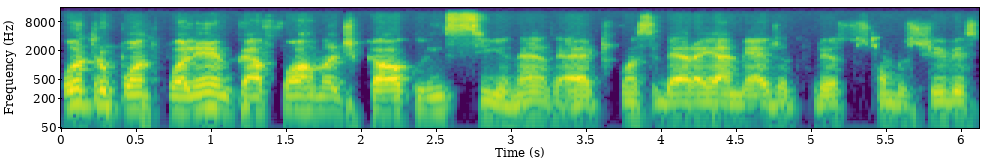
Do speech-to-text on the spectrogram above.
Outro ponto polêmico é a fórmula de cálculo em si, né, é, que considera a média do preço dos combustíveis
